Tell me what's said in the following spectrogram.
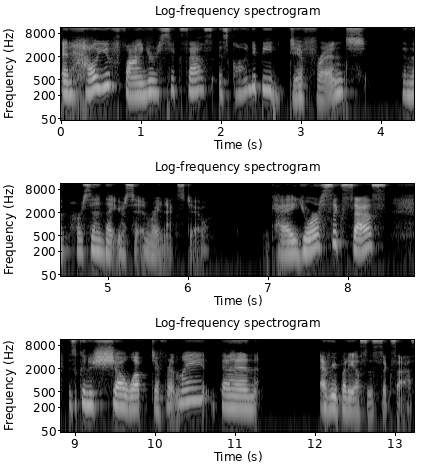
And how you find your success is going to be different than the person that you're sitting right next to. Okay, your success is going to show up differently than everybody else's success.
